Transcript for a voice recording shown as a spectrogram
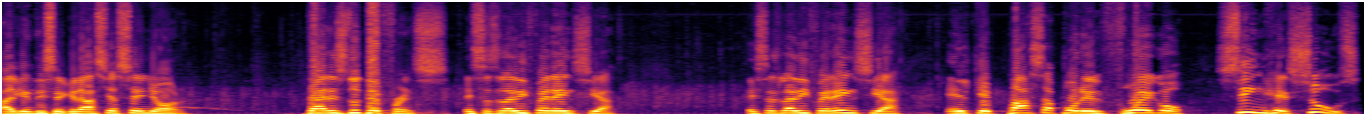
Alguien dice, gracias Señor. That is the difference. Esa es la diferencia. Esa es la diferencia. El que pasa por el fuego sin Jesús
